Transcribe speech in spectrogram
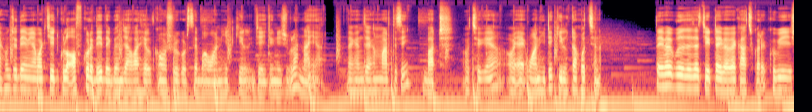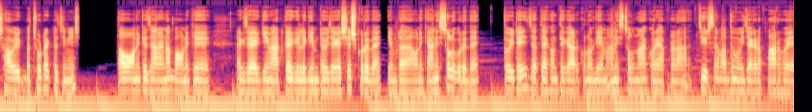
এখন যদি আমি আমার চিটগুলো অফ করে দিই, দেখবেন যে আবার হেলথ কমা শুরু করছে বা ওয়ান হিট কিল যেই জিনিসগুলো নাই আর। দেখেন যে এখন মারতেছি বাট হচ্ছে ওই ওয়ান হিটে কিলটা হচ্ছে না। তো এইভাবে বোঝা যায় যে চিটটা এইভাবে কাজ করে। খুবই স্বাভাবিক বা ছোট একটা জিনিস। তাও অনেকে জানে না বা অনেকে এক জায়গায় গেমে আটকায় গেলে গেমটা ওই জায়গায় শেষ করে দেয়। গেমটা অনেকে আনইনস্টলও করে দেয়। তো এটাই যাতে এখন থেকে আর কোনো গেম আনইনস্টল না করে আপনারা চিটসের মাধ্যমে ওই জায়গাটা পার হয়ে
